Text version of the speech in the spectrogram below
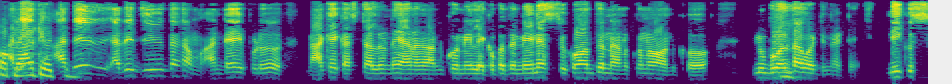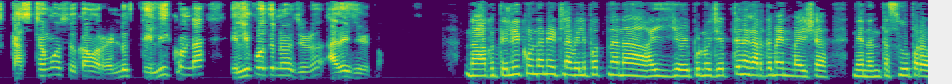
ఒక క్లారిటీ అదే అదే జీవితం. అంటే ఇప్పుడు నాకే కష్టాలు ఉన్నాయి అని అనుకుని లేకపోతే నేనే సుఖవంతుని అనుకున్నావు అనుకో నువ్వు బోల్తా కొట్టినట్టే. నీకు కష్టము సుఖము రెండు తెలియకుండా వెళ్ళిపోతున్నావు చూడు అదే జీవితం. నాకు తెలియకుండానే ఇట్లా వెళ్ళిపోతున్నానా? అయ్యో ఇప్పుడు నువ్వు చెప్తే నాకు అర్థమైంది మహేష. నేను అంత సూపర్.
